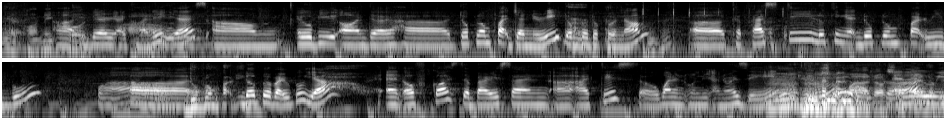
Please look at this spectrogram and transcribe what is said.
Iconic Uh, very iconic, yes. Um, it will be on the uh, 24 January 2026. Uh, capacity looking at 24,000. Wow. Uh, 24,000? 24,000, ya. And of course, the barisan uh, artist, uh, one and only Anwar Zain. Thank you so much. And kind then of we.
